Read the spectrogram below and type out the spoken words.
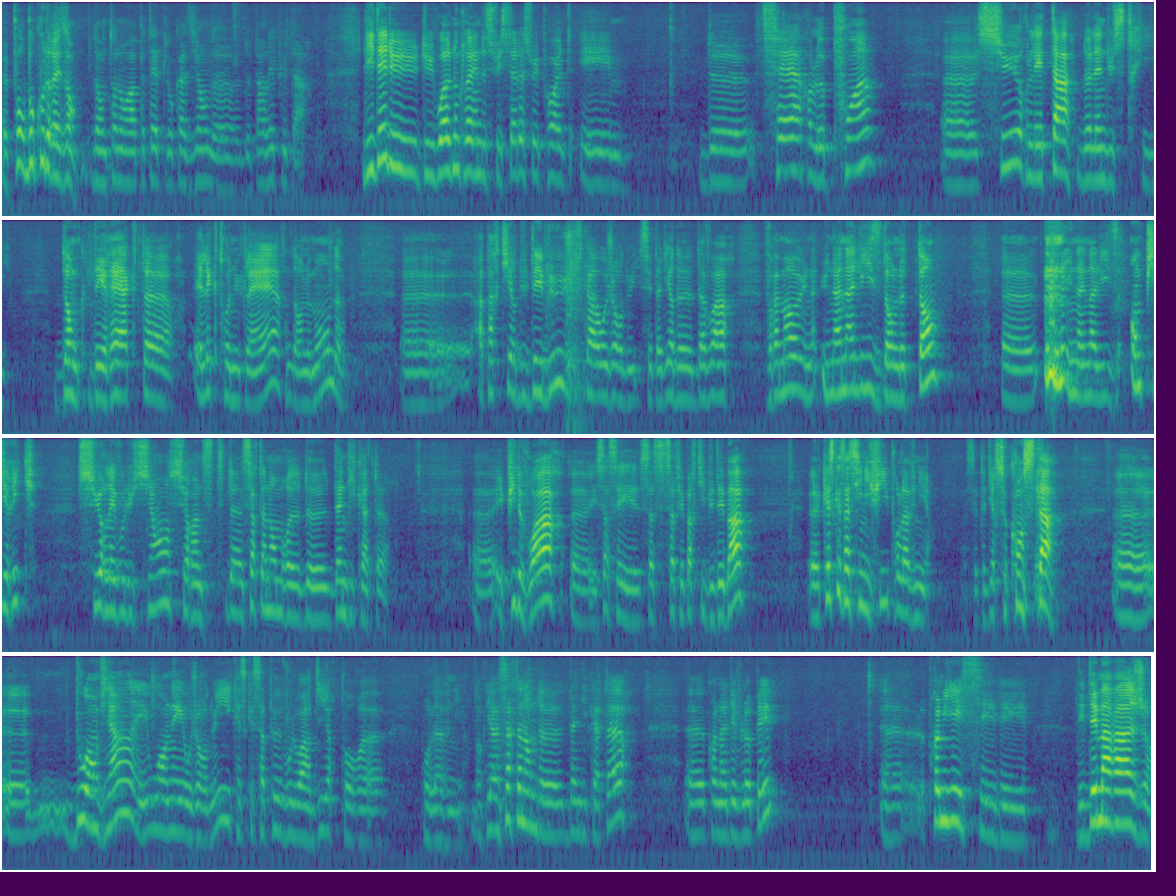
euh, pour beaucoup de raisons, dont on aura peut-être l'occasion de, parler plus tard. L'idée du, World Nuclear Industry Status Report est de faire le point sur l'état de l'industrie, donc des réacteurs électronucléaires dans le monde, à partir du début jusqu'à aujourd'hui, c'est-à-dire d'avoir vraiment une, analyse dans le temps, euh, une analyse empirique sur l'évolution, sur un, certain nombre d'indicateurs. Euh, et puis de voir, euh, et ça, ça, fait partie du débat, qu'est-ce que ça signifie pour l'avenir? C'est-à-dire ce constat d'où on vient et où on est aujourd'hui, qu'est-ce que ça peut vouloir dire pour, pour l'avenir? Donc il y a un certain nombre d'indicateurs qu'on a développés. Euh, le premier, c'est des, démarrages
